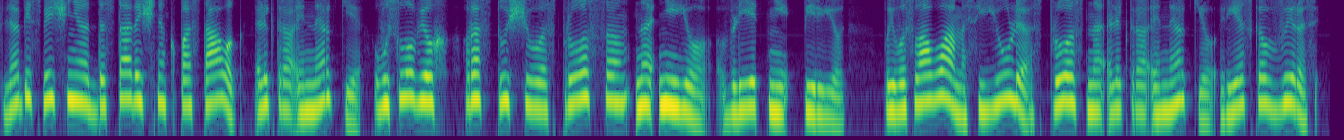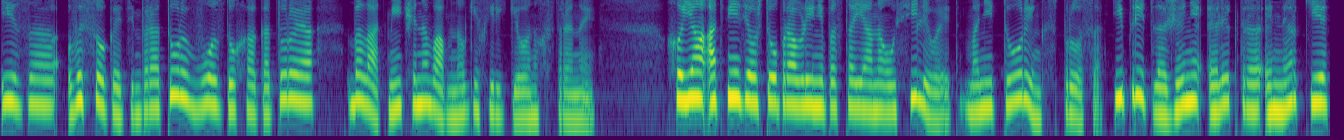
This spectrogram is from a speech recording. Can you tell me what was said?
для обеспечения достаточных поставок электроэнергии в условиях растущего спроса на нее в летний период – по его словам, с июля спрос на электроэнергию резко вырос из-за высокой температуры воздуха, которая была отмечена во многих регионах страны. Хэян отметил, что управление постоянно усиливает мониторинг спроса и предложение электроэнергии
